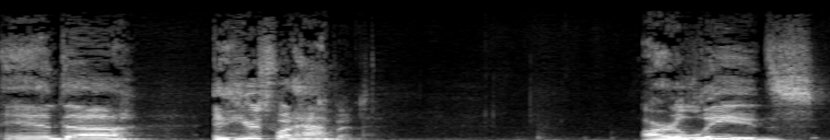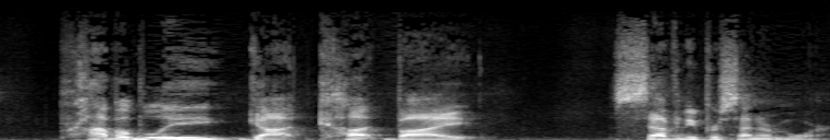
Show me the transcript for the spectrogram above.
And uh, and here's what happened. Our leads probably got cut by 70% or more.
